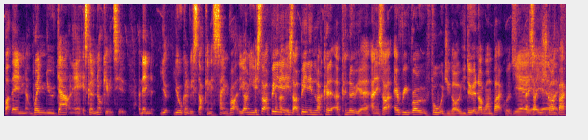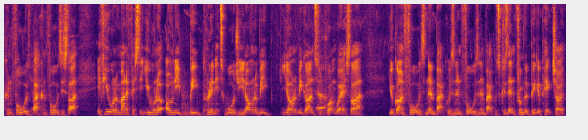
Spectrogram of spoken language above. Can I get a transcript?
but then when you doubt on it it's going to not give it to you and then you, you're going to be stuck in the same rut. the only It's like being in, it's like being in like a, a canoe, yeah, and it's like every row forward you go, you do another one backwards. Yeah, and it's yeah, like you're just going like- back and forwards, yeah. back and forwards. It's like if you want to manifest it, you want to only be pulling it towards you. You don't want to be you don't want to be going to Yeah. the point where it's like you're going forwards and then backwards and then forwards and then backwards because then from the bigger picture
